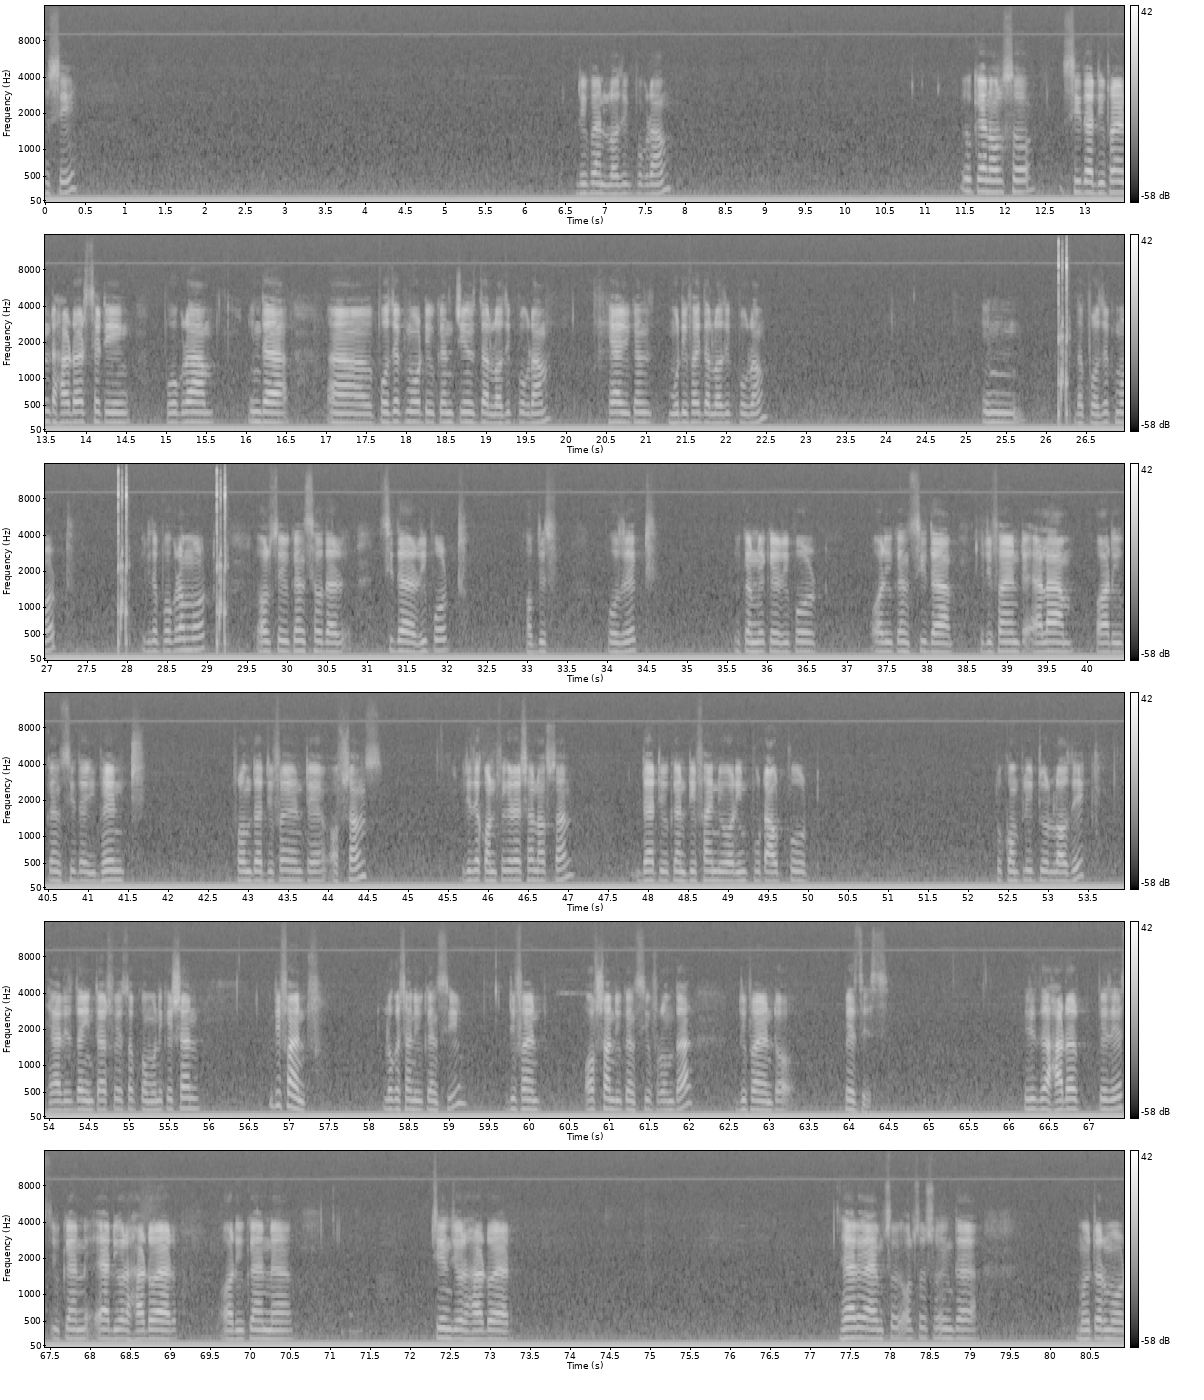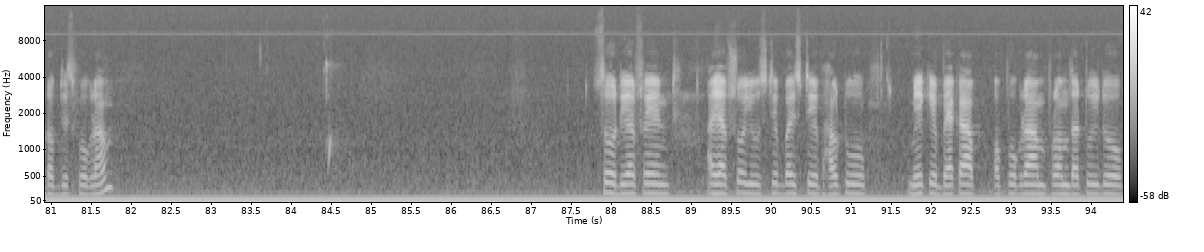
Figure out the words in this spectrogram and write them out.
you see? Different logic program. You can also see the different hardware setting program. In the uh, project mode you can change the logic program. Here you can modify the logic program. In the project mode is the program mode also you can show the see the report of this project. You can make a report or you can see the different alarm or you can see the event from the different uh, options. It is a configuration option that you can define your input output to complete your logic. Here is the interface of communication. Different location you can see different option you can see from the different uh, pages. This is the hardware pages. You can add your hardware or you can uh, change your hardware. Here I am so also showing the monitor mode of this program. So dear friend I have shown you step by step how to make a backup of program from the Twido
